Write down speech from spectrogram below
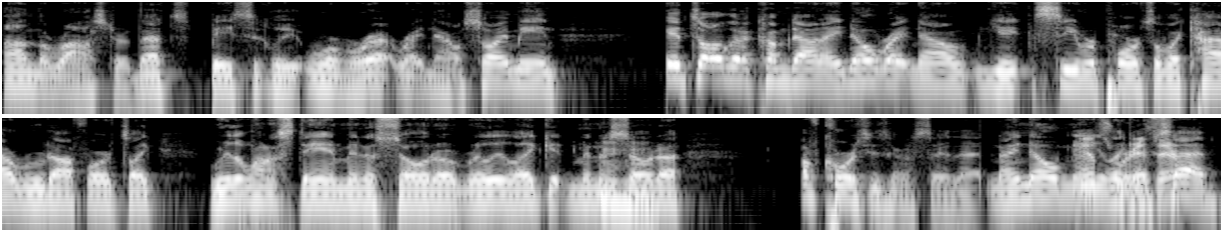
on the roster. That's basically where we're at right now. So I mean it's all going to come down. I know right now you see reports of like Kyle Rudolph where it's like really want to stay in Minnesota, really like it in mm-hmm. Minnesota. Of course he's going to say that. And I know me, That's like I there. said,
